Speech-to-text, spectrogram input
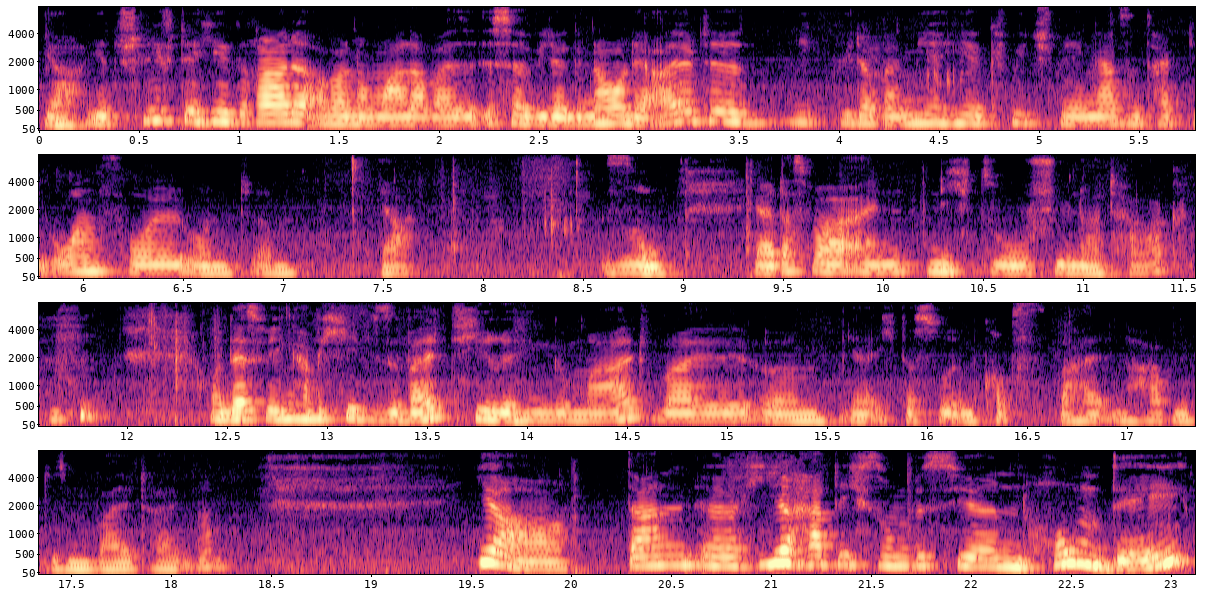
ja, jetzt schläft er hier gerade, aber normalerweise ist er wieder genau der Alte, liegt wieder bei mir hier, quietscht mir den ganzen Tag die Ohren voll und ähm, ja, so. Ja, das war ein nicht so schöner Tag. und deswegen habe ich hier diese Waldtiere hingemalt, weil ähm, ja, ich das so im Kopf behalten habe mit diesem Wald halt. Ne? Ja, dann äh, hier hatte ich so ein bisschen Home Day.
